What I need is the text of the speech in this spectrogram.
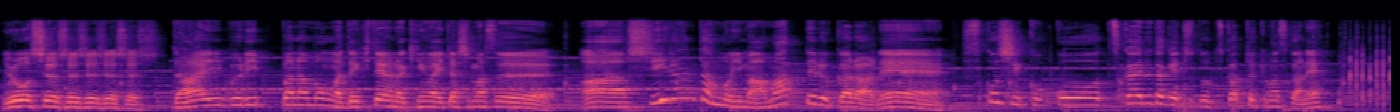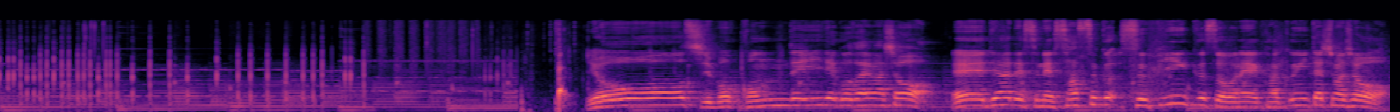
よしよしよしよしよし。よしだいぶ立派なもんができたような気がいたします。あーシーランタンも今余ってるからね。少しここ使えるだけちょっと使っておきますかね。よーし、もうこんでいいでございましょう。えー、ではですね、早速、スフィンクスをね、確認いたしましょ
